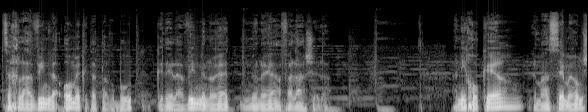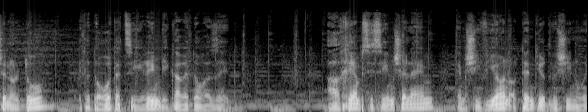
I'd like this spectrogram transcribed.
צריך להבין לעומק את התרבות, כדי להבין מנועי, מנועי ההפעלה שלה. אני חוקר, למעשה מהיום שנולדו, את הדורות הצעירים, בעיקר את דור ה-Z. הערכים הבסיסיים שלהם הם שוויון, אותנטיות ושינוי.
